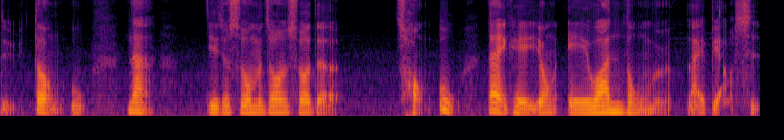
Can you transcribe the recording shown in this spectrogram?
侣动物，那也就是我们中文说的宠物， 那也可以用애완동물来表示。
